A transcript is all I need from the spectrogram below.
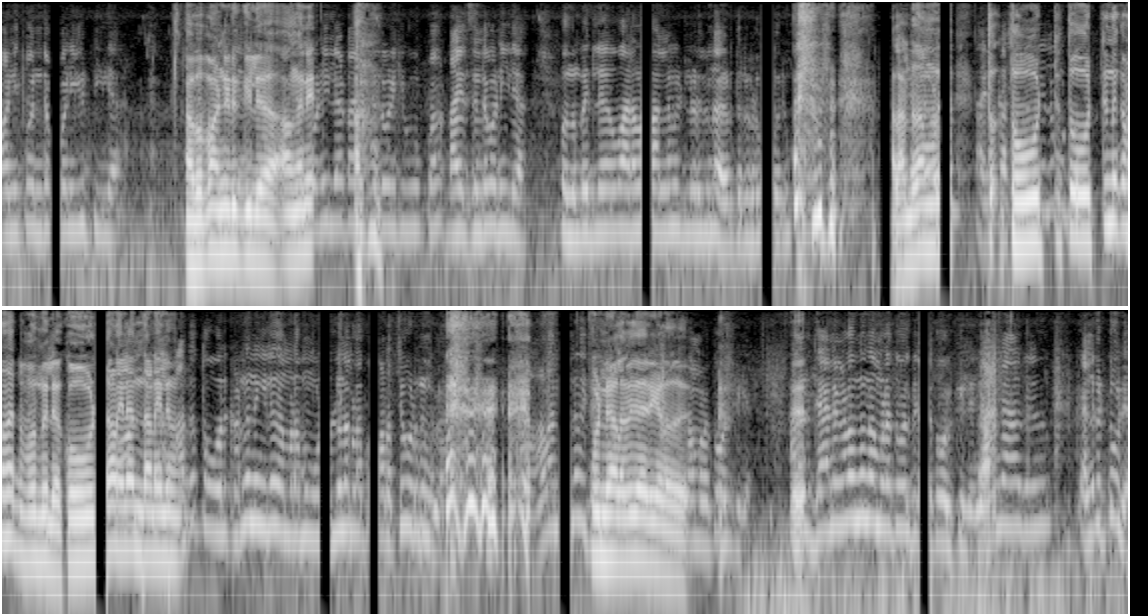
പണി ഇപ്പൊ എന്റെ പണി കിട്ടിയില്ല. അപ്പൊ പണിയെടുക്കില്ല. അങ്ങനെ ടൈൽസിന്റെ പണിയില്ല. ഒന്നും പറ്റില്ല. വര നല്ല വീട്ടിലെടുക്കണ്ട. എടുത്തിട്ട് വരും അല്ലാണ്ട് നമ്മൾ തോറ്റ് തോറ്റ് നിക്കണ സെറ്റപ്പ് ഒന്നുമില്ല. കോവിഡാണേലും എന്താണേലും അത് തോൽക്കണമെന്നെങ്കിൽ നമ്മുടെ മുകളിൽ നമ്മളെ പടച്ചു വിടുന്നുണ്ടല്ലോ. പുണ്യാളെ വിചാരിക്കണത്. ജനങ്ങളൊന്നും നമ്മളെ തോൽപ്പിക്കാൻ തോൽക്കില്ല. ഞാൻ അതിൽ എന്നെ കിട്ടൂല.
